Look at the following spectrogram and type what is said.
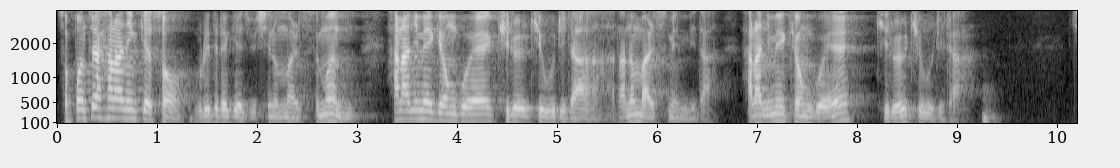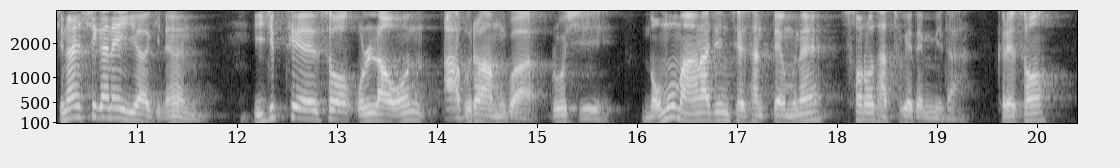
첫 번째 하나님께서 우리들에게 주시는 말씀은 하나님의 경고에 귀를 기울이라 라는 말씀입니다. 하나님의 경고에 귀를 기울이라. 지난 시간의 이야기는 이집트에서 올라온 아브라함과 롯이 너무 많아진 재산 때문에 서로 다투게 됩니다. 그래서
